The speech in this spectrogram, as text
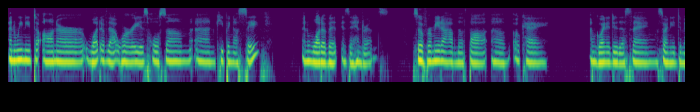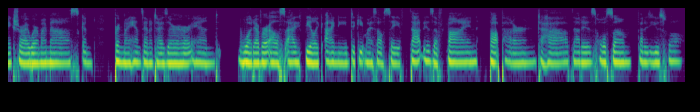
And we need to honor what of that worry is wholesome and keeping us safe, and what of it is a hindrance. So for me to have the thought of, okay, I'm going to do this thing, so I need to make sure I wear my mask and bring my hand sanitizer and whatever else I feel like I need to keep myself safe. That is a fine thought pattern to have. That is wholesome. That is useful.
